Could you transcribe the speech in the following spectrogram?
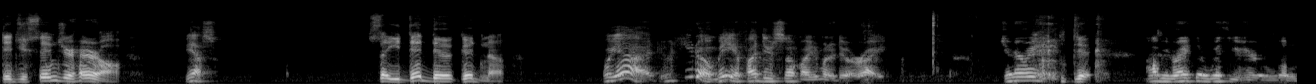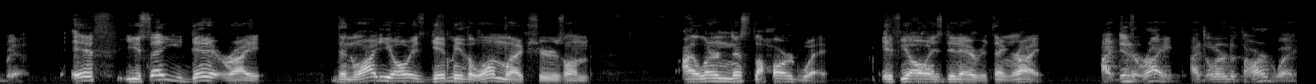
Did you send your hair off? Yes. So you did do it good enough. Well, yeah. You know me. If I do something, I'm going to do it right. Jeremy, I'll be right there with you here in a little bit. If you say you did it right, then why do you always give me the one lectures on I learned this the hard way? If you always did everything right. I did it right. I learned it the hard way.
